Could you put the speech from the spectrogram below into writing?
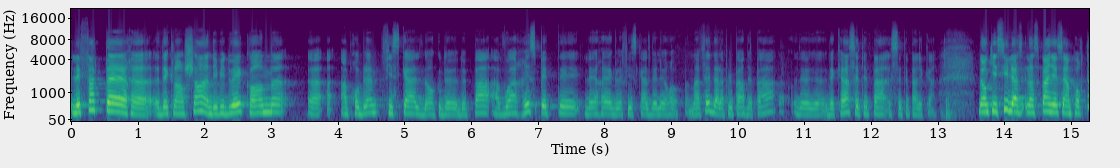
les facteurs déclenchants individués comme un problème fiscal, donc de ne pas avoir respecté les règles fiscales de l'Europe. Mais en fait, dans la plupart des, des cas, ce n'était pas, pas le cas. Donc ici, l'Espagne, c'est important,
